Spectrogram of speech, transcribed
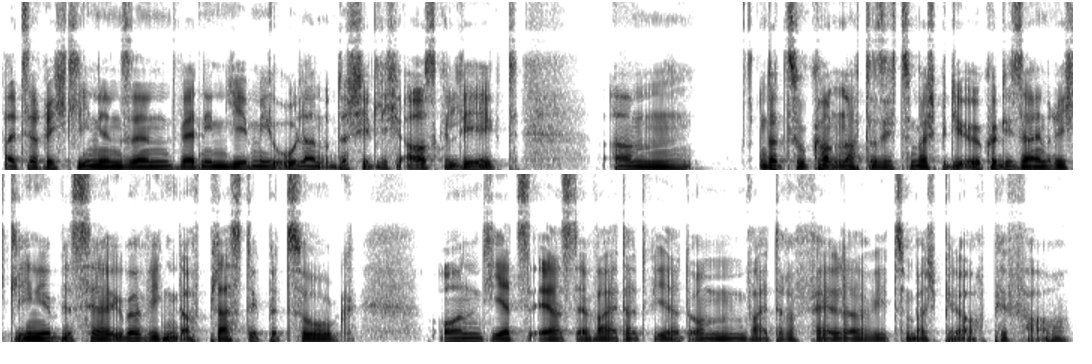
weil es ja Richtlinien sind, werden in jedem EU-Land unterschiedlich ausgelegt. Ähm, und dazu kommt noch, dass sich zum Beispiel die Ökodesign-Richtlinie bisher überwiegend auf Plastik bezog und jetzt erst erweitert wird um weitere Felder wie zum Beispiel auch PV.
